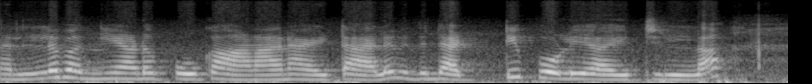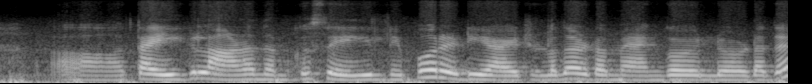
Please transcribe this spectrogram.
നല്ല ഭംഗിയാണ് പൂ കാണാനായിട്ടായാലും ഇതിന്റെ അടിപൊളിയായിട്ടുള്ള തൈകളാണ് നമുക്ക് സെയിലിന് ഇപ്പോൾ റെഡി ആയിട്ടുള്ളത് കേട്ടോ മാംഗോ യെല്ലോയുടേത്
